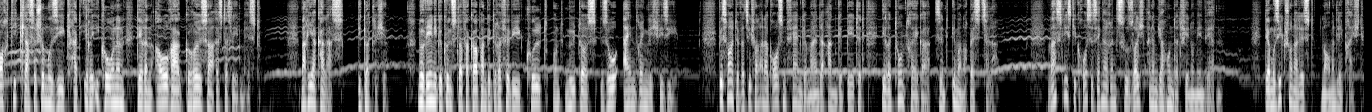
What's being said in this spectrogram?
Auch die klassische Musik hat ihre Ikonen, deren Aura größer als das Leben ist. Maria Callas, die Göttliche. Nur wenige Künstler verkörpern Begriffe wie Kult und Mythos so eindringlich wie sie. Bis heute wird sie von einer großen Fangemeinde angebetet. Ihre Tonträger sind immer noch Bestseller. Was ließ die große Sängerin zu solch einem Jahrhundertphänomen werden? Der Musikjournalist Norman Lebrecht.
